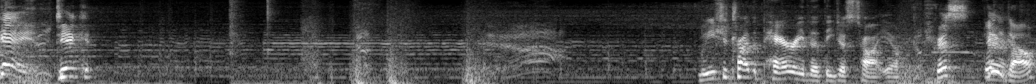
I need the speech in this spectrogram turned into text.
Okay, Dick. Well, you should try the parry that they just taught you. Chris. There you go.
